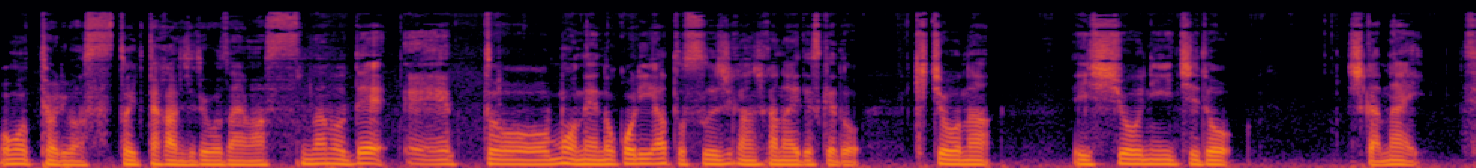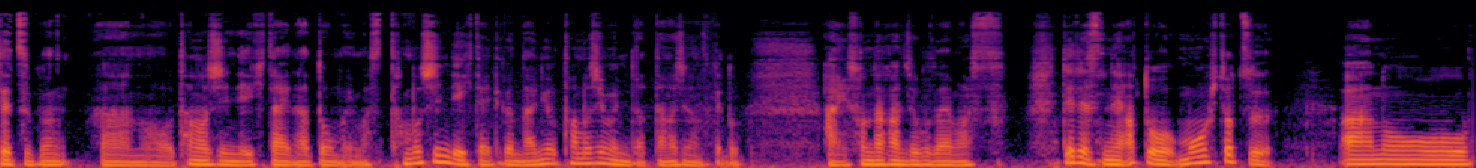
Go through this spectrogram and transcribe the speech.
思っております。といった感じでございます。なのでえー、っともうね残りあと数時間しかないですけど貴重な一生に一度しかない節分あの楽しんでいきたいなと思います。楽しんでいきたいというか何を楽しむんだって話なんですけど。はいそんな感じでございます。でですねあともう一つあのー、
